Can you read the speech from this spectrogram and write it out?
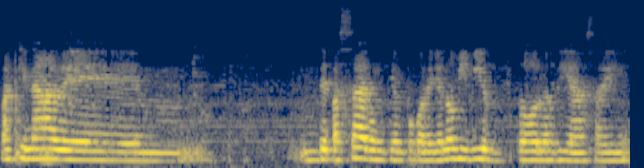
más que nada de, mm, de pasar un tiempo con ellos, no vivir todos los días ahí.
